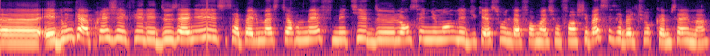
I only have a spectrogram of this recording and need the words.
Euh, et donc après, j'ai fait les deux années, ça s'appelle Master MEF, métier de l'enseignement, de l'éducation et de la formation. Enfin, je sais pas si ça s'appelle toujours comme ça, Emma.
